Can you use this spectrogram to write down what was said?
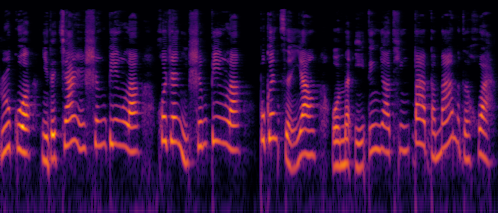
如果你的家人生病了，或者你生病了，不管怎样，我们一定要听爸爸妈妈的话。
